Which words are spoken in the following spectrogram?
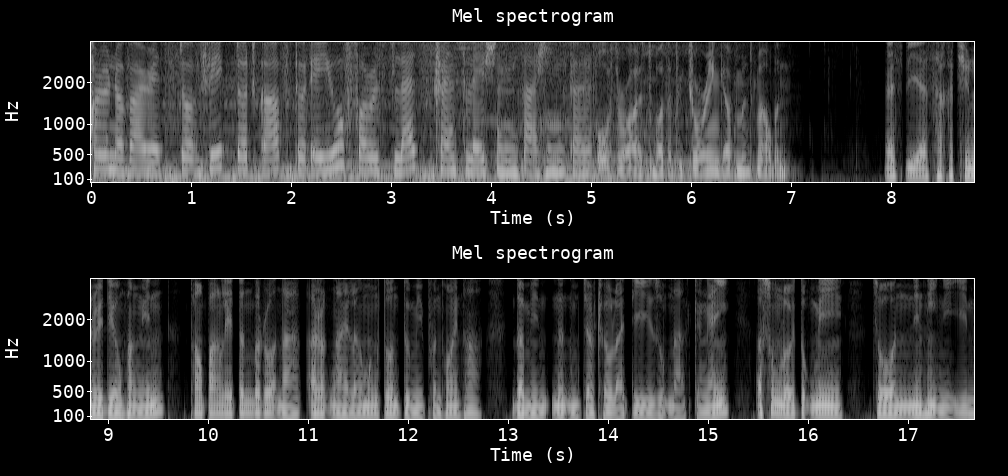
coronavirus.vic.gov.au forward slash translations a hinkal Authorised by the Victorian Government, Melbourne. SBS Hakachin Radio mangin thongpang le ton baro nak arak ngai lang mang ton tumi phun hoi na. Damin nun um chau thau lai ti zup nak ka ngai. Asung loi tuk mi. Chon nin hi ni in.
